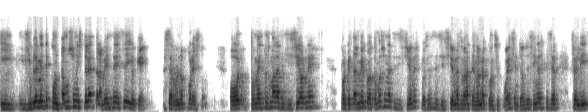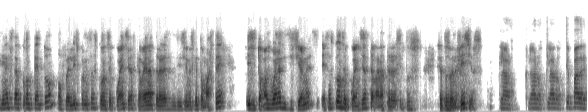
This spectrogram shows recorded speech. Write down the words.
Y, simplemente contamos una historia a través de ese y, ok, se arruinó por esto. O tomé estas malas decisiones, porque también cuando tomas unas decisiones, pues esas decisiones van a tener una consecuencia. Entonces tienes que ser feliz, tienes que estar contento o feliz con esas consecuencias que vayan a traer esas decisiones que tomaste. Y si tomas buenas decisiones, esas consecuencias te van a traer ciertos, ciertos beneficios. Claro. Claro, claro, qué padre.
